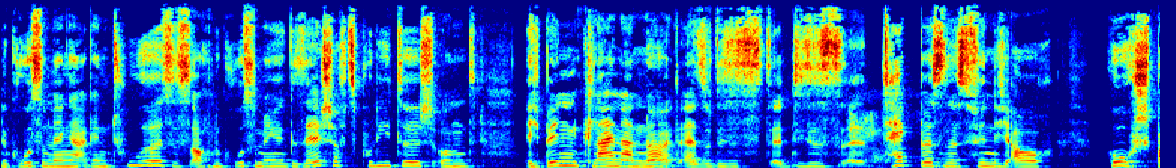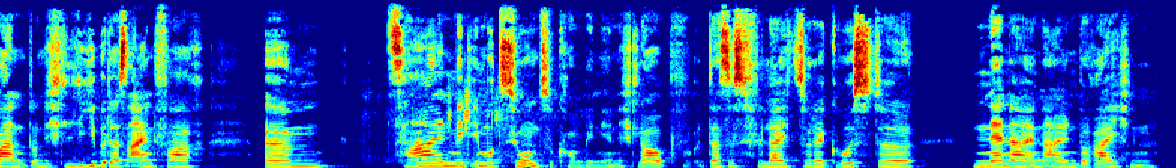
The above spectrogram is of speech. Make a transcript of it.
eine große Menge Agentur, es ist auch eine große Menge gesellschaftspolitisch und ich bin ein kleiner Nerd. Also dieses, dieses äh, Tech-Business finde ich auch hochspannend und ich liebe das einfach, ähm, Zahlen mit Emotionen zu kombinieren. Ich glaube, das ist vielleicht so der größte Nenner in allen Bereichen.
